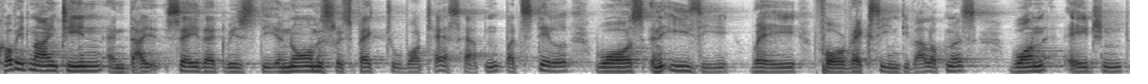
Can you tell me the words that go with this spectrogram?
COVID-19, and I say that with the enormous respect to what has happened, but still was an easy way for vaccine developers. One agent,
